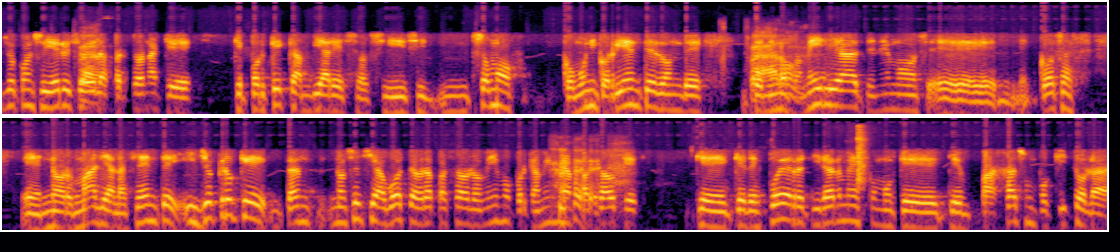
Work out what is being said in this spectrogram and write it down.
yo considero y soy de las personas que, que por qué cambiar eso, si, si somos común y corriente, donde tenemos familia, tenemos eh, cosas eh, normales a la gente. Y yo creo que, no sé si a vos te habrá pasado lo mismo, porque a mí me ha pasado que, que, que después de retirarme es como que, que bajas un poquito la,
